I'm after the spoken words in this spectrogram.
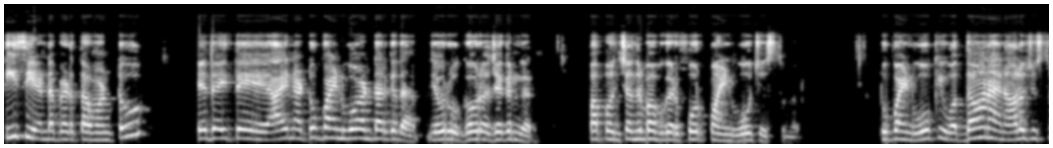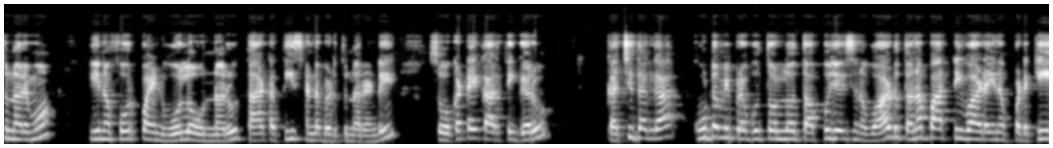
తీసి ఎండబెడతామంటూ ఏదైతే ఆయన టూ పాయింట్ ఓ అంటారు కదా ఎవరు? గౌరవ్ జగన్ గారు. పాపం చంద్రబాబు గారు ఫోర్ పాయింట్ ఓ చేస్తున్నారు. టూ పాయింట్ ఓకి వద్దామని ఆయన ఆలోచిస్తున్నారేమో ఈయన ఫోర్ పాయింట్ ఓలో ఉన్నారు తాట తీసి ఎండబెడుతున్నారండి. సో ఒకటే కార్తీక్ గారు ఖచ్చితంగా కూటమి ప్రభుత్వంలో తప్పు చేసిన వాడు తన పార్టీ వాడైనప్పటికీ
